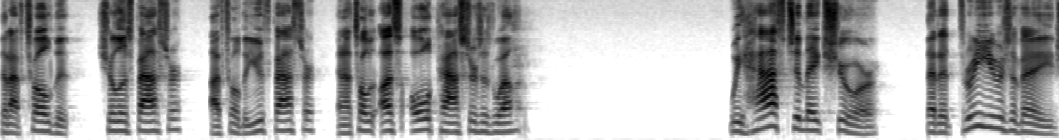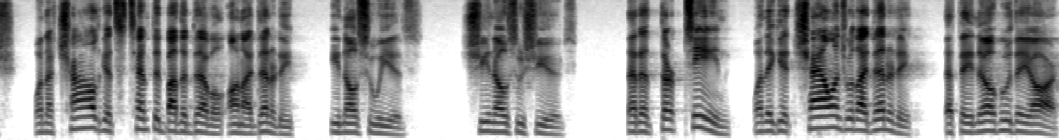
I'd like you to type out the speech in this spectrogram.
that I've told the children's pastor, I've told the youth pastor, and I told us old pastors as well. We have to make sure that at three years of age, when a child gets tempted by the devil on identity, he knows who he is. She knows who she is. That at 13, when they get challenged with identity, that they know who they are.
